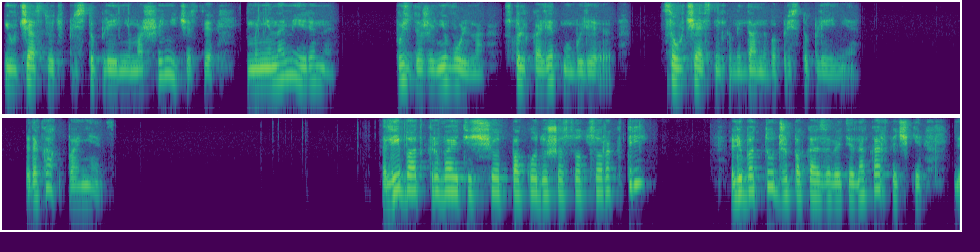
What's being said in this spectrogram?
И участвовать в преступлении и мошенничестве мы не намерены. Пусть даже невольно. Столько лет мы были соучастниками данного преступления. Это как понять? Либо открываете счет по коду 643, либо тут же показываете на карточке э,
